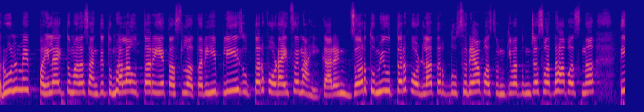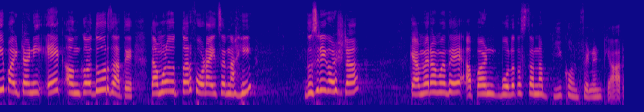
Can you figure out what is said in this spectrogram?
रूल मी पहिला एक तुम्हाला सांगते तुम्हाला उत्तर येत असलं तरीही प्लीज उत्तर फोडायचं नाही. कारण जर तुम्ही उत्तर फोडला तर दुसऱ्यापासून किंवा तुमच्या स्वतःपासून ती पैठणी एक अंक दूर जाते. त्यामुळे उत्तर फोडायचं नाही. दुसरी गोष्ट कॅमेरामध्ये आपण बोलत असताना बी कॉन्फिडंट यार.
